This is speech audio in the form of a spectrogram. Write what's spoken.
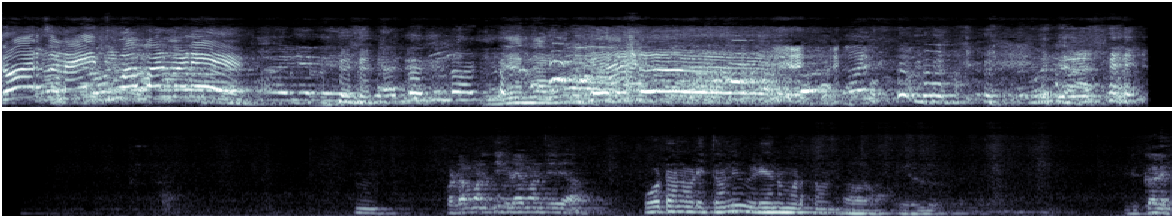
ತೋರ್ಸಣ ಆಯ್ತು ಓಪನ್ ಮಾಡಿ ಫೋಟೋ ಫೋಟೋ ನೋಡಿತವನಿ ವಿಡಿಯೋನು ಮಾಡ್ತಾವನಿ ಇಟ್ಕೊಳ್ಳಿ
